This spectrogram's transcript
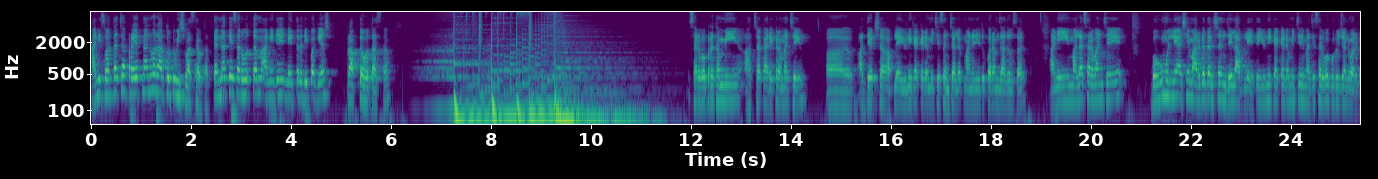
आणि स्वतःच्या प्रयत्नांवर अतूट विश्वास ठेवतात. त्यांना ते सर्वोत्तम आणि जे नेत्रदीपक यश प्राप्त होत असतं. सर्वप्रथम मी आजच्या कार्यक्रमाचे अध्यक्ष आपल्या युनिक अकॅडमीचे संचालक माननीय तुकाराम जाधव सर आणि मला सर्वांचे बहुमूल्य असे मार्गदर्शन जे लाभले ते युनिक अकॅडमीचे माझे सर्व गुरुजन वर्ग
